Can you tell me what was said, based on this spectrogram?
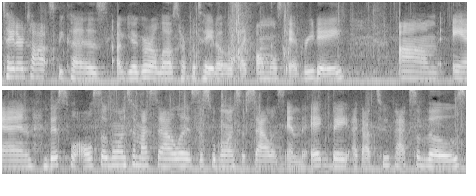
Tater tots because uh, your girl loves her potatoes like almost every day. Um, and this will also go into my salads. This will go into salads and the egg bake. I got two packs of those.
